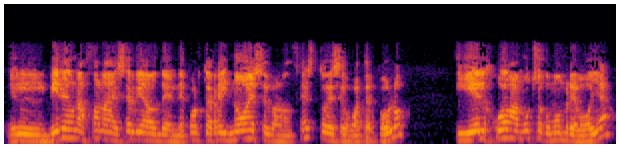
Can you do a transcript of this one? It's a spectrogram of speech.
él viene de una zona de Serbia donde el deporte rey no es el baloncesto, es el waterpolo, y él juega mucho como hombre boya,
